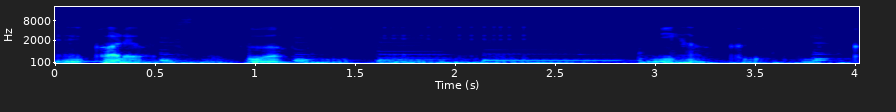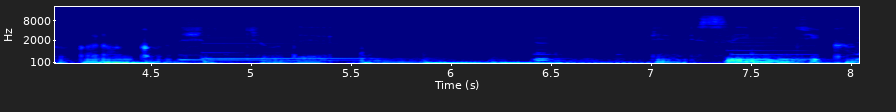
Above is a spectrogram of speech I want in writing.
えー彼はですねグアムに、え2泊3日かなんかの出張で、えー睡眠時間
